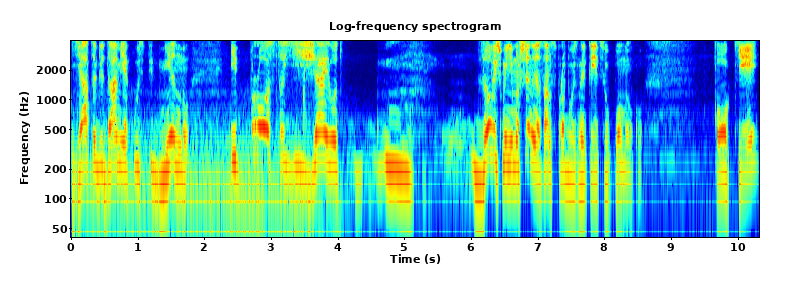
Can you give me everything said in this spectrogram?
я тобі дам якусь підмінну. І просто їжджай, от. Залиш мені машину, я сам спробую знайти цю помилку. Окей.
